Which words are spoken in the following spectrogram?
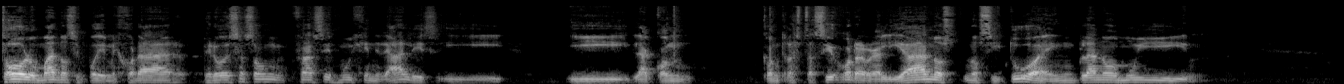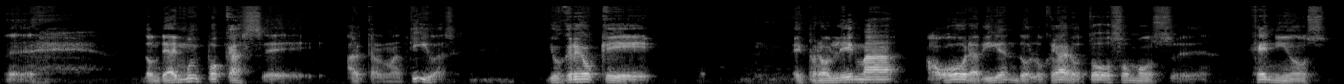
todo lo humano se puede mejorar, pero esas son frases muy generales y, la contrastación con la realidad nos, nos, sitúa en un plano muy... Eh, donde hay muy pocas eh, alternativas. Yo creo que el problema ahora, viéndolo, claro, todos somos eh, genios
